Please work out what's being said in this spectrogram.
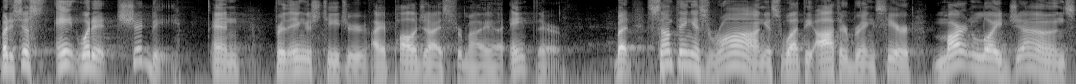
But it just ain't what it should be. And for the English teacher, I apologize for my uh, ain't there. But something is wrong, is what the author brings here. Martyn Lloyd-Jones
